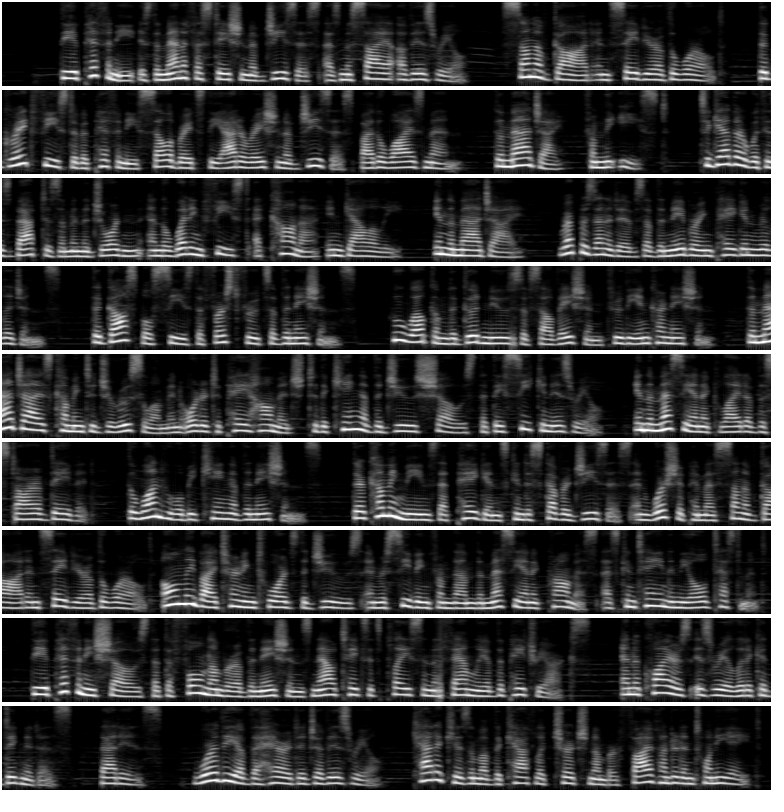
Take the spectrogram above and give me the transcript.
The Epiphany is the manifestation of Jesus as Messiah of Israel, Son of God and Savior of the world. The great feast of Epiphany celebrates the adoration of Jesus by the wise men, the Magi, from the east, together with his baptism in the Jordan and the wedding feast at Cana in Galilee. In the Magi, representatives of the neighboring pagan religions, the gospel sees the first fruits of the nations who welcome the good news of salvation through the Incarnation. The Magi's coming to Jerusalem in order to pay homage to the King of the Jews shows that they seek in Israel, in the messianic light of the Star of David, the one who will be King of the nations. Their coming means that pagans can discover Jesus and worship him as Son of God and Savior of the world, only by turning towards the Jews and receiving from them the messianic promise as contained in the Old Testament. The Epiphany shows that the full number of the nations now takes its place in the family of the patriarchs, and acquires Israelitica dignitas, that is, worthy of the heritage of Israel. Catechism of the Catholic Church number 528.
